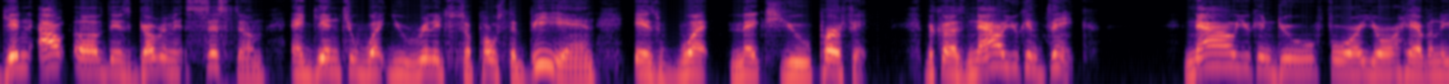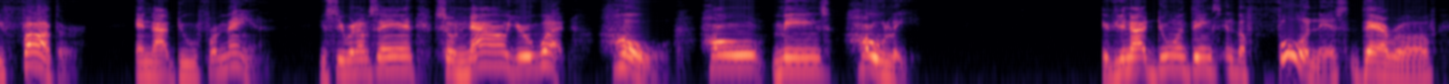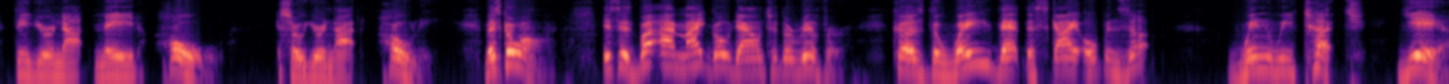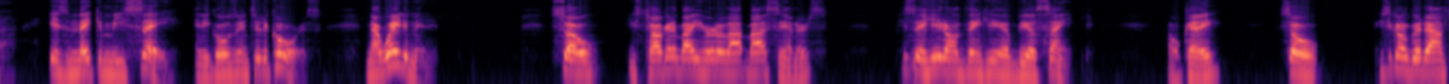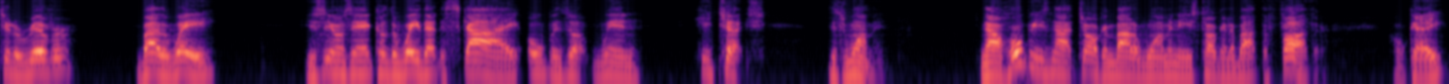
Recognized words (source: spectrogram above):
Getting out of this government system and getting to what you really supposed to be in is what makes you perfect. Because now you can think. Now you can do for your heavenly father and not do for man. You see what I'm saying? So now you're what? Whole. Whole means holy. If you're not doing things in the fullness thereof, then you're not made whole. So you're not holy. Let's go on. It says, But I might go down to the river, because the way that the sky opens up when we touch, yeah, is making me say, and he goes into the chorus. Now, wait a minute. So he's talking about he heard a lot about sinners. He said he don't think he'll be a saint. Okay? So he's going to go down to the river. By the way, you see what I'm saying? Because the way that the sky opens up when he touched this woman. Now, I hope he's not talking about a woman. He's talking about the father. Okay?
